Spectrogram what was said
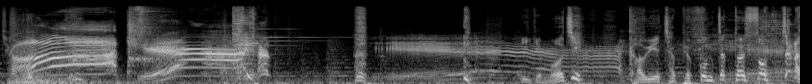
자, 이게 뭐지? 가위에 잡혀 꼼짝도 할 수 없잖아.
